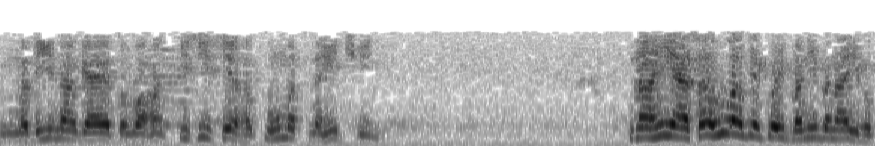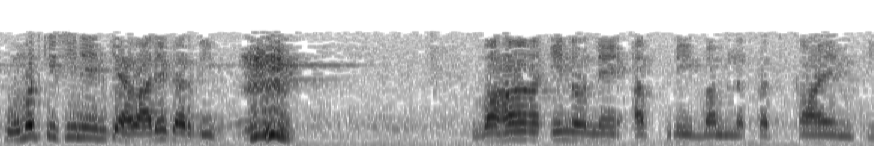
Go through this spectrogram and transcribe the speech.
مدینہ گئے تو وہاں کسی سے حکومت نہیں چھینی۔ نہ ہی ایسا ہوا کہ کوئی بنی بنائی حکومت کسی نے ان کے حوالے کر دی وہاں انہوں نے اپنی مملکت قائم کی۔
